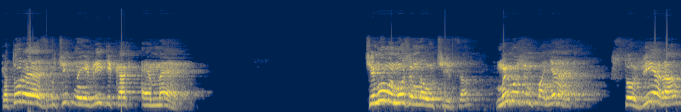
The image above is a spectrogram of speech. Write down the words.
которое звучит на иврите как «эмет». Чему мы можем научиться? Мы можем понять, что вера,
